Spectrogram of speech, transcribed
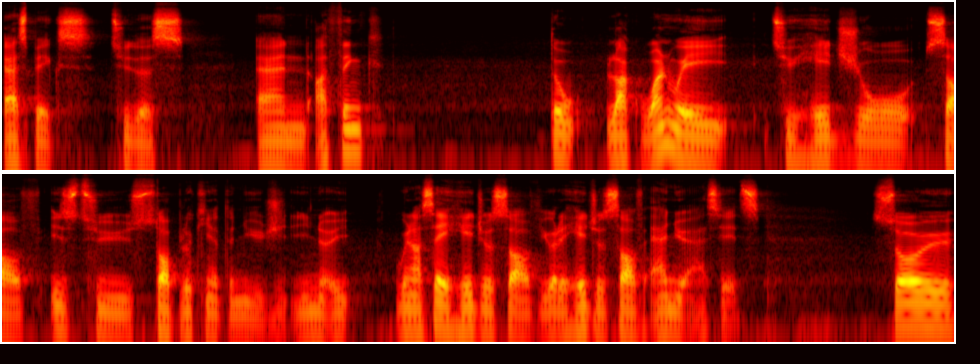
aspects to this, and I think the like one way to hedge yourself is to stop looking at the news. You know, when I say hedge yourself, you got to hedge yourself and your assets. So,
